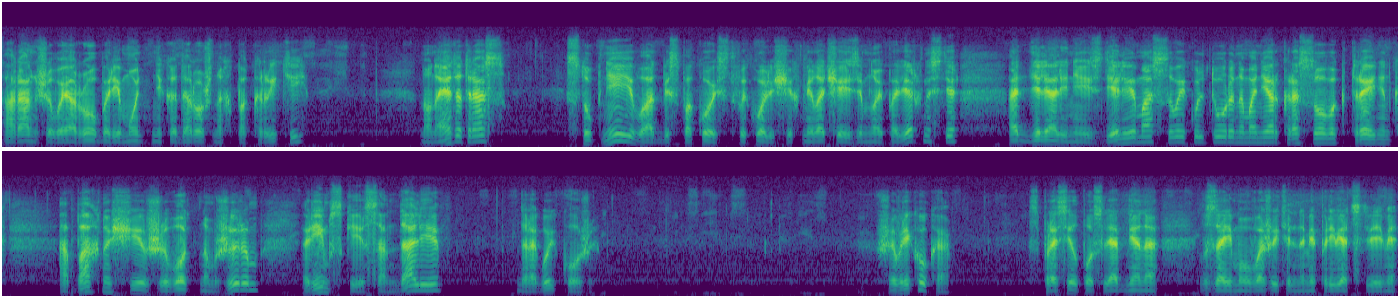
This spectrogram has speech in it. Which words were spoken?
оранжевая роба ремонтника дорожных покрытий, но на этот раз ступни его от беспокойств и колющих мелочей земной поверхности отделяли не изделия массовой культуры на манер кроссовок тренинг, а пахнущие животным жиром римские сандалии дорогой кожи. «Шеврикука?» — спросил после обмена взаимоуважительными приветствиями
